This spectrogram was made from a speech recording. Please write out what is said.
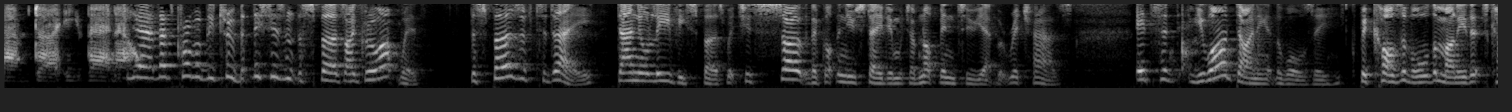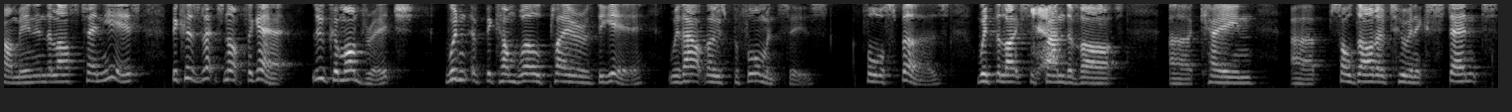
and uh, eat there now. Yeah, that's probably true, but this isn't the Spurs I grew up with. The Spurs of today, Daniel Levy Spurs, which is so. They've got the new stadium, which I've not been to yet, but Rich has. It's a, you are dining at the Wolseley because of all the money that's come in in the last 10 years. Because let's not forget, Luka Modric wouldn't have become World Player of the Year without those performances for Spurs with the likes of Yeah. Van der Vaart, uh, Kane, uh, Soldado to an extent,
